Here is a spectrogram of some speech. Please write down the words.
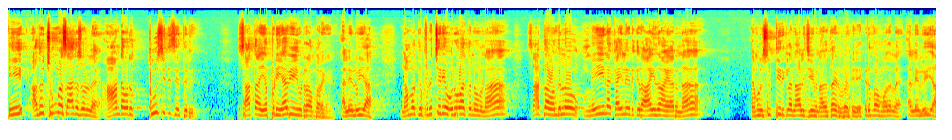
நீ அதுவும் சும்மா சாக சொல்ல. ஆண்டவரை தூசிட்டு செத்துரு. சாத்தா எப்படி ஏவி விடுறான் பாருங்க. அல்ல லூயா நமக்கு பிரச்சனையை உருவாக்கணும்னா சாத்தா வந்துல மெயினாக கையில் எடுக்கிற ஆயுதம் யாருன்னா நம்மளை சுற்றி இருக்கல நாலு ஜீவன் அதை தான் எடுப்பார். எடுப்பான் முதல்ல. அல்ல லூயா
